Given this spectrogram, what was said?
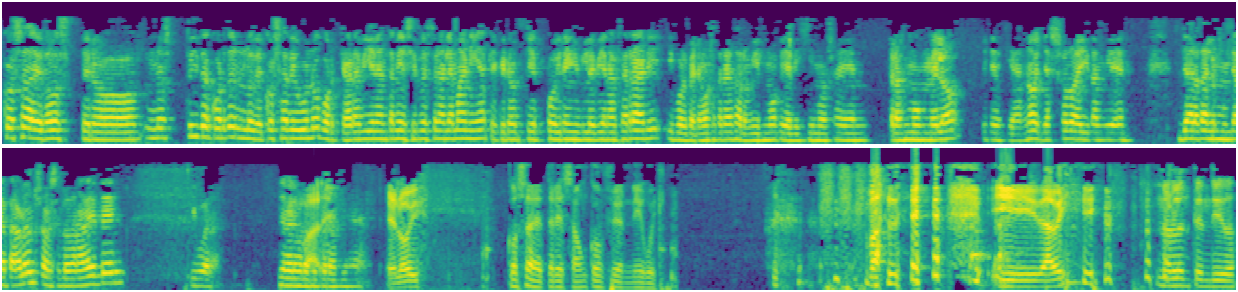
Cosa de dos, pero no estoy de acuerdo en lo de cosa de uno porque ahora vienen también Silvestre en Alemania, que creo que podrían irle bien al Ferrari y volveremos otra vez a lo mismo que ya dijimos en tras Montmeló y que decían, no, ya solo ahí también, ya dan el mundial para Alonso, ahora se lo dan a Vettel y bueno, ya veremos lo que Vale. al final. Eloy. Cosa de tres, aún confío en Niwi. vale. Y David. No lo he entendido.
